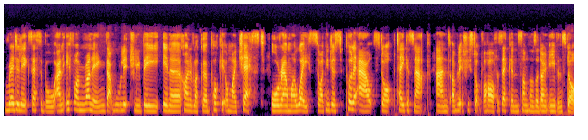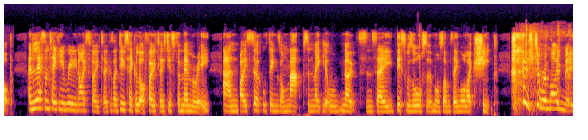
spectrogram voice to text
readily accessible. And if I'm running, that will literally be in a kind of like a pocket on my chest or around my waist. So I can just pull it out, stop, take a snap. And I've literally stopped for half a second. Sometimes I don't even stop. Unless I'm taking a really nice photo, because I do take a lot of photos just for memory and I circle things on maps and make little notes and say this was awesome or something or like sheep to remind me.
